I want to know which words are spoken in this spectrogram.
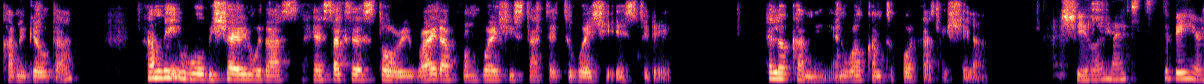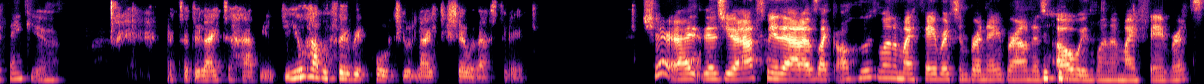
Kami Guildner. Kami will be sharing with us her success story right up from where she started to where she is today. Hello, Kami, and welcome to Podcast with Sheila. Hi, Sheila. Nice to be here. Thank you. It's a delight to have you. Do you have a favorite quote you would like to share with us today? Sure. I, as you asked me that, I was like, oh, who's one of my favorites? And Brene Brown is always one of my favorites.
